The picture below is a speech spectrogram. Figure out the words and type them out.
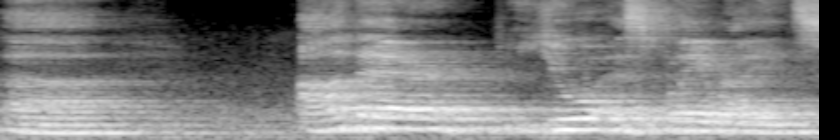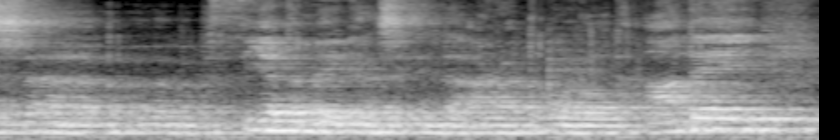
Uh, are there, you as playwrights, uh, theater makers in the Arab world, are they,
